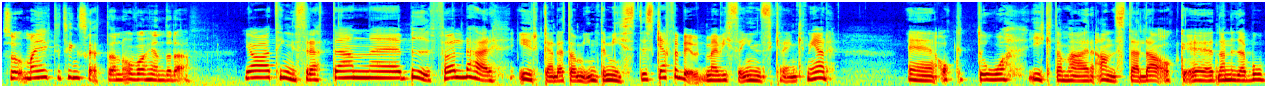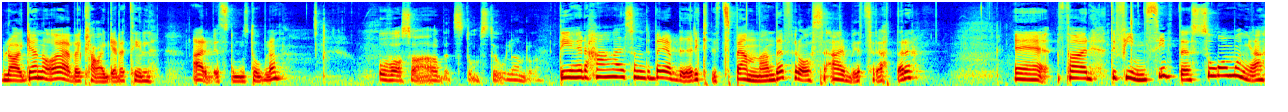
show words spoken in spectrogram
Så man gick till tingsrätten och vad hände där? Ja, tingsrätten biföll det här yrkandet om interimistiska förbud med vissa inskränkningar. Och då gick de här anställda och de nya bolagen och överklagade till Arbetsdomstolen. Och vad sa Arbetsdomstolen då? Det är det här som det börjar bli riktigt spännande för oss arbetsrättare. Eh, för det finns inte så många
